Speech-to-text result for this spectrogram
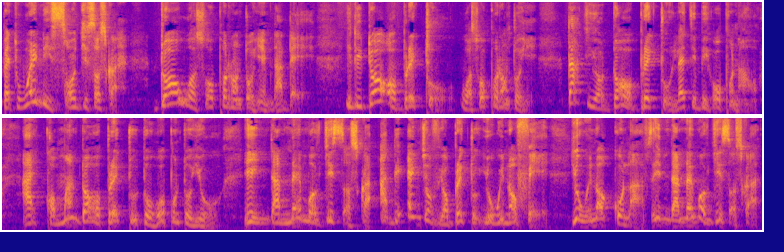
But when he saw Jesus Christ, door was opened unto him that day. The door of breakthrough was opened unto him. That's your door of breakthrough. Let it be open now. I command door breakthrough to open to you. In the name of Jesus Christ. At the edge of your breakthrough, you will not fail. You will not collapse. In the name of Jesus Christ.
